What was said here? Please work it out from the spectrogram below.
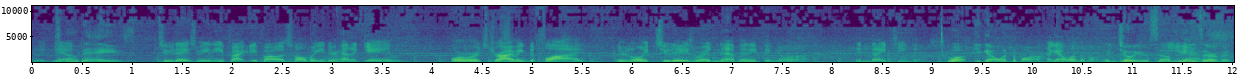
good. Yeah, Two days. two days. I mean, if I if I was home, I either had a game or was driving to fly. There's only two days where I didn't have anything going on in 19 days. Well, you got one tomorrow. I got one tomorrow. Enjoy yourself. You deserve it.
